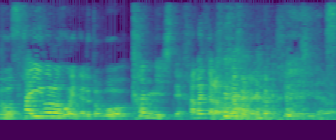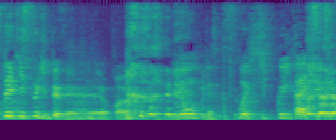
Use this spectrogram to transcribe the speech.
ど。でも最後の方になるともう堪忍して腹から笑る素敵すぎてねやっぱ。4分ですごいひっくり返ってくるの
